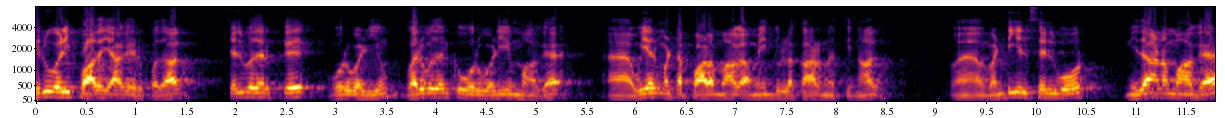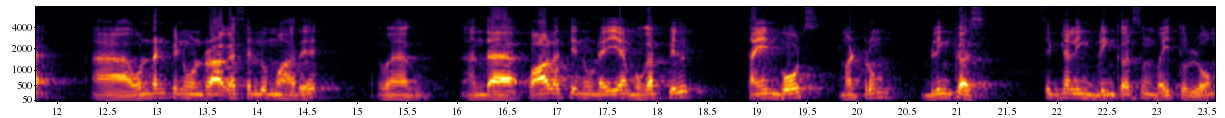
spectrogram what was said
இருவழி பாதையாக இருப்பதால் செல்வதற்கு ஒரு வழியும் வருவதற்கு ஒரு வழியுமாக உயர்மட்ட பாலமாக அமைந்துள்ள காரணத்தினால் வண்டியில் செல்வோர் நிதானமாக ஒன்றன் பின் ஒன்றாக செல்லுமாறு அந்த பாலத்தினுடைய முகப்பில் சைன் போர்ட்ஸ் மற்றும் பிளிங்கர்ஸ் சிக்னலிங் பிளிங்கர்ஸும் வைத்துள்ளோம்.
